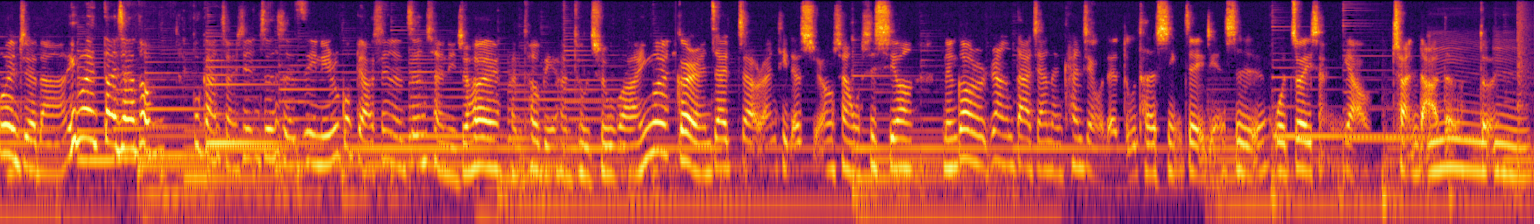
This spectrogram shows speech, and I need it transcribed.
我也觉得、啊，因为大家都。不敢展现真实的自己，你如果表现的真诚，你就会很特别、很突出啊。因为个人在交友软体的使用上，我是希望能够让大家能看见我的独特性，这一点是我最想要传达的。嗯、对。嗯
